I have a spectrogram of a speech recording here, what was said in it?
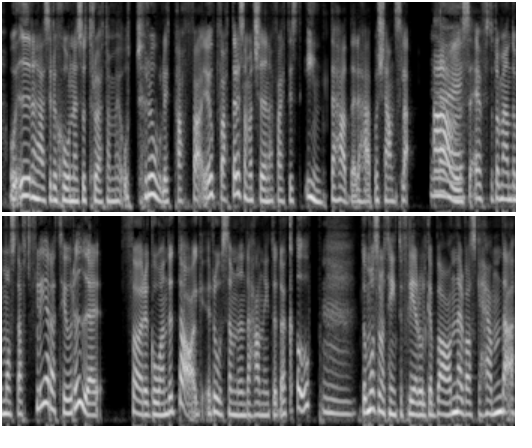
Och i den här situationen så tror jag att de är otroligt paffa. Jag uppfattar det som att tjejerna faktiskt inte hade det här på känsla Nej. alls, efter att de ändå måste haft flera teorier föregående dag, där han inte dök upp. Mm. Då måste de ha tänkt i flera olika banor. Vad ska hända?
